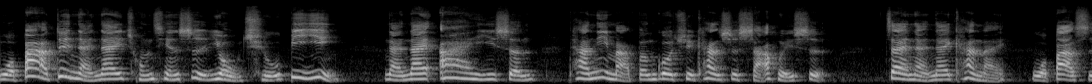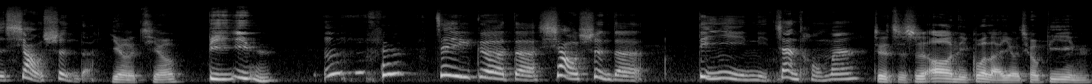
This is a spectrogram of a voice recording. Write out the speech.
我爸对奶奶从前是有求必应，奶奶哎一声，他立马奔过去看是啥回事。在奶奶看来，我爸是孝顺的。有求必应。嗯这一个的孝顺的定义，你赞同吗？就只是哦，你过来有求必应，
